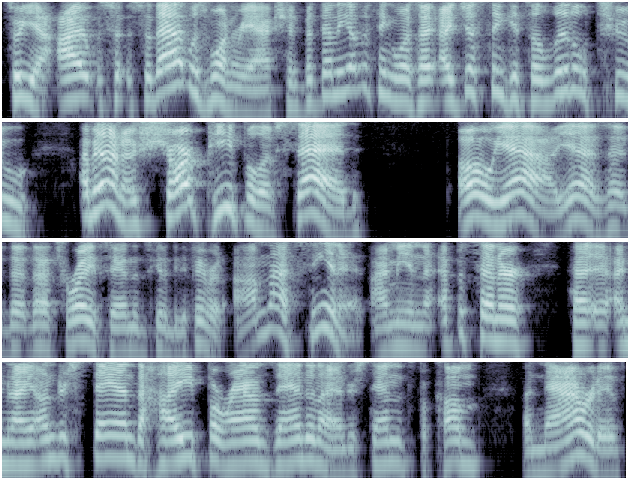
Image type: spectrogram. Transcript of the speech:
so yeah, I so, so that was one reaction. But then the other thing was I, I just think it's a little too. I mean, I don't know. Sharp people have said, "Oh yeah, yeah, that, that's right. Zandon's going to be the favorite." I'm not seeing it. I mean, Epicenter. I mean, I understand the hype around Zandon. I understand it's become a narrative,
